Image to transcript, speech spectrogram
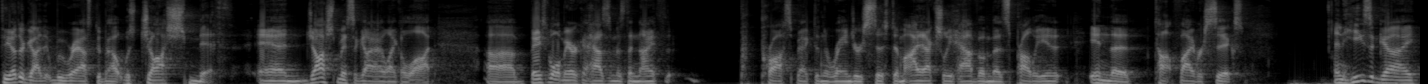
the other guy that we were asked about was Josh Smith, and Josh Smith's a guy I like a lot. Uh, Baseball America has him as the ninth prospect in the Rangers system. I actually have him as probably in, in the top five or six, and he's a guy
